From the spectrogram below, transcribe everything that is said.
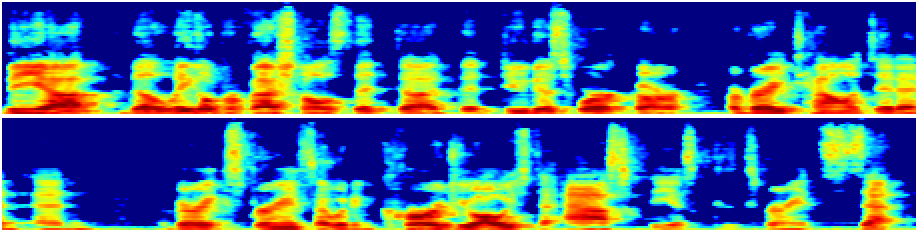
The uh, the legal professionals that uh, that do this work are are very talented and and very experienced, I would encourage you always to ask the experienced set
